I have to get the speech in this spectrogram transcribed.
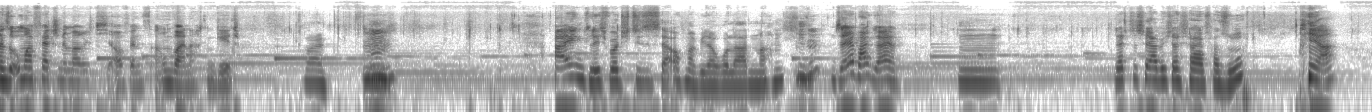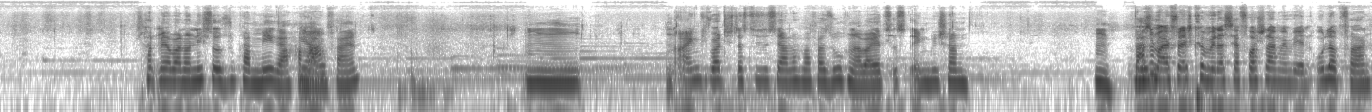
also Oma fährt schon immer richtig auf, wenn es um Weihnachten geht. Geil. Mhm. Eigentlich wollte ich dieses Jahr auch mal wieder Rouladen machen. Selber geil. Mhm. Letztes Jahr habe ich das ja versucht. Ja. Das hat mir aber noch nicht so super mega Hammer Ja. gefallen. Mm, Und eigentlich wollte ich das dieses Jahr nochmal versuchen, aber jetzt ist irgendwie schon. Hm. Warte mal, vielleicht können wir das ja vorschlagen, wenn wir in Urlaub fahren.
